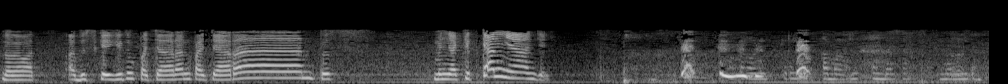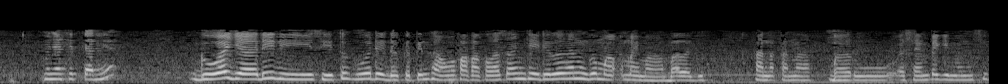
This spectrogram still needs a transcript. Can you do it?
udah lewat abis kayak gitu pacaran pacaran terus menyakitkannya anjay Menyakitkannya? Gue jadi di situ gue dideketin sama kakak kelas anjay. Dulu kan gue ma main maba lagi. Anak-anak baru SMP gimana sih?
